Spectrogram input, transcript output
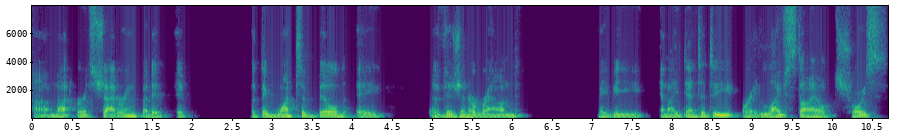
um, not earth shattering but it, it but they want to build a a vision around maybe an identity or a lifestyle choice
